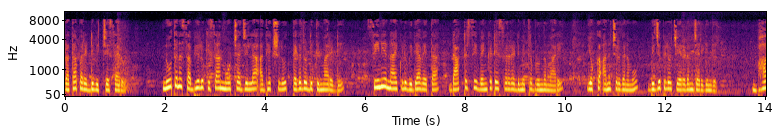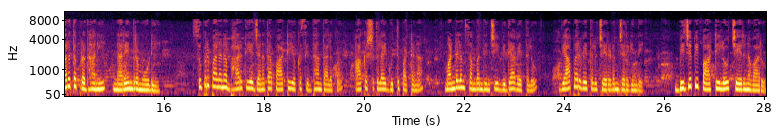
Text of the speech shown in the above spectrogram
ప్రతాపరెడ్డి విచ్చేశారు. నూతన సభ్యులు కిసాన్ మోర్చా జిల్లా అధ్యక్షులు తెగదొడ్డి తిమ్మారెడ్డి సీనియర్ నాయకులు విద్యావేత్త డాక్టర్ సి వెంకటేశ్వరరెడ్డి మిత్ర బృందం వారి యొక్క అనుచరుగణము బీజేపీలో చేరడం జరిగింది. భారత ప్రధాని నరేంద్ర మోడీ సుపరిపాలన భారతీయ జనతా పార్టీ యొక్క సిద్ధాంతాలకు ఆకర్షితులై గుత్తిపట్టణ మండలం సంబంధించి విద్యావేత్తలు వ్యాపారవేత్తలు చేరడం జరిగింది. బీజేపీ పార్టీలో చేరినవారు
